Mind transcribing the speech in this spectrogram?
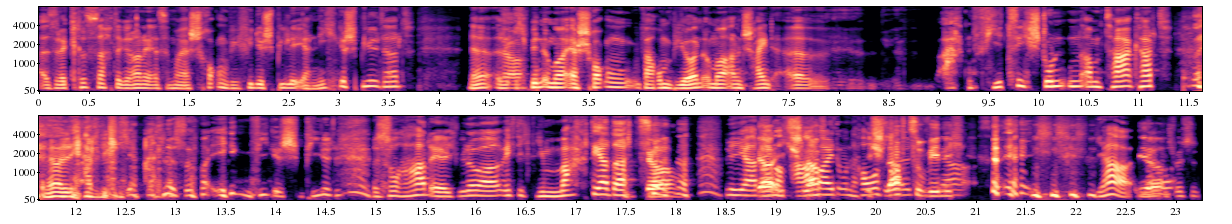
Also der Chris sagte gerade, er ist immer erschrocken, wie viele Spiele er nicht gespielt hat. Ne? Also ja. ich bin immer erschrocken, warum Björn immer anscheinend äh, 48 Stunden am Tag hat. Ja, der hat wirklich alles immer irgendwie gespielt. Das ist so hart, ey. Ich bin aber richtig, wie macht der das? Ja, nee, hat ja, auch noch schlaf, Arbeit und Haushalt. Ich schlaf zu wenig. Ja, ja, ja. Ich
